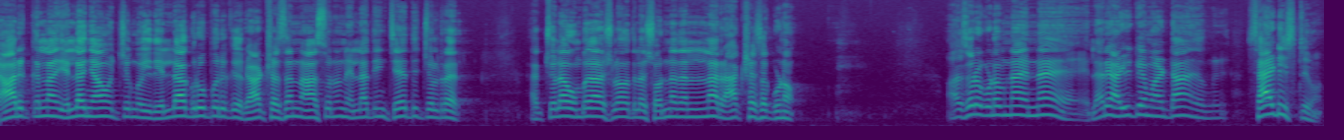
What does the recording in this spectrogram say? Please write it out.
யாருக்கெல்லாம் எல்லாம் ஞாபகம் வச்சுங்கோ இது எல்லா குரூப்பும் இருக்குது ராட்சசன் ஆசுரன் எல்லாத்தையும் சேர்த்து சொல்கிறார் ஆக்சுவலாக ஒன்பதாவது ஸ்லோகத்தில் சொன்னதெல்லாம் ராட்சச குணம். அசுர குணம்னா என்ன? எல்லோரையும் அழிக்க மாட்டான். சாடிஸ்டுவன்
